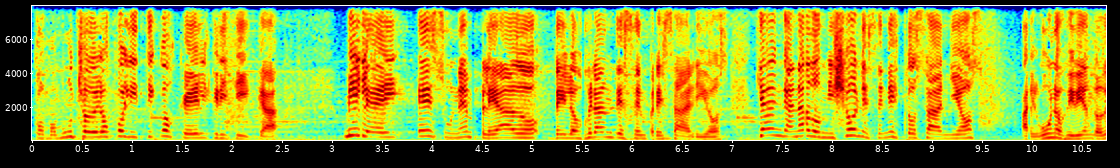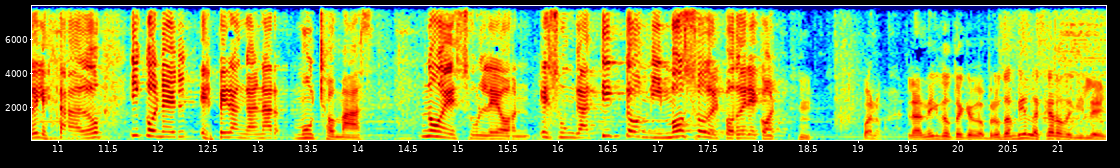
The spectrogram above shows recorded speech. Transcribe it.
como muchos de los políticos que él critica. Milei es un empleado de los grandes empresarios que han ganado millones en estos años, algunos viviendo del Estado, y con él esperan ganar mucho más. No es un león, es un gatito mimoso del poder económico. Hmm. Bueno, la anécdota quedó, pero también la cara de Milei.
